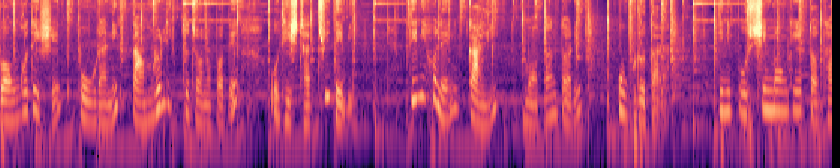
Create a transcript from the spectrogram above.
বঙ্গদেশের পৌরাণিক তাম্রলিপ্ত জনপদের অধিষ্ঠাত্রী দেবী। তিনি হলেন কালী মতান্তরে উগ্রতারা। তিনি পশ্চিমবঙ্গের তথা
